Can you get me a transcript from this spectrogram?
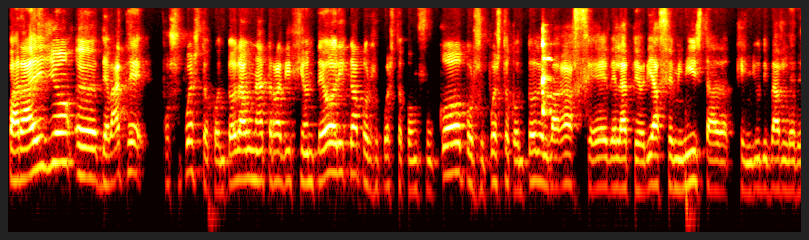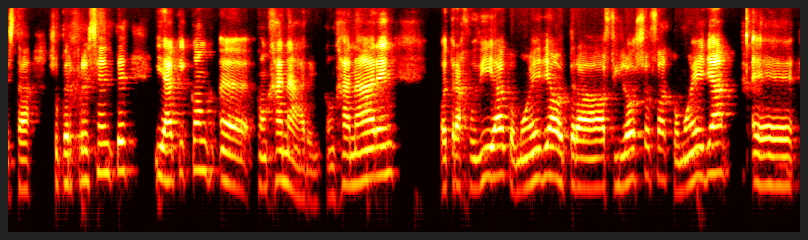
Para ello, eh, debate por supuesto, con toda una tradición teórica, por supuesto con Foucault, por supuesto con todo el bagaje de la teoría feminista que en Judy Butler está súper presente, y aquí con, eh, con Hannah Arendt, con Hannah Arendt, otra judía como ella, otra filósofa como ella, eh,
